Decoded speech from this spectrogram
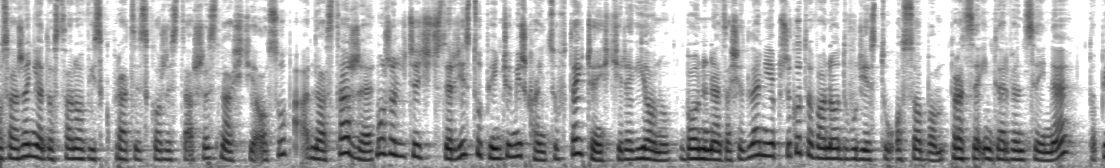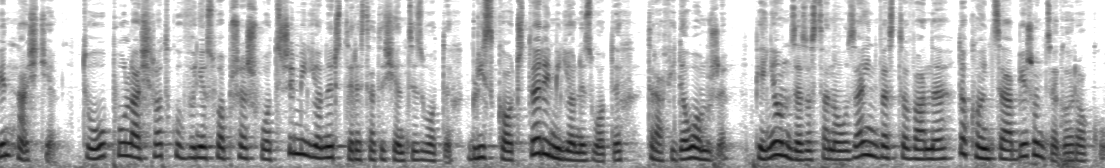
doposażenia do stanowisk pracy skorzysta 16 osób, a na staże może liczyć 45 mieszkańców tej części regionu. Bony na zasiedlenie przygotowano 20 osobom. Prace interwencyjne to 15. Tu pula środków wyniosła przeszło 3 miliony 400 tysięcy złotych. Blisko 4 miliony złotych trafi do Łomży. Pieniądze zostaną zainwestowane do końca bieżącego roku.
